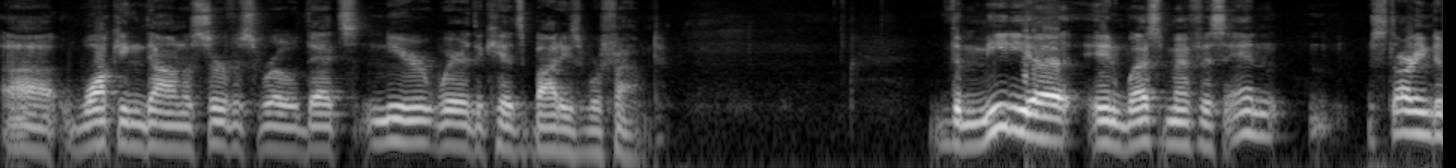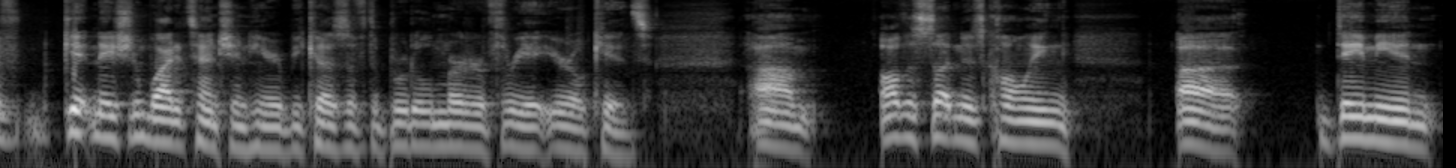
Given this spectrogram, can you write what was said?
uh, walking down a service road that's near where the kids' bodies were found. The media in West Memphis and starting to get nationwide attention here because of the brutal murder of three eight year old kids. Um, all of a sudden is calling uh, Damien,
